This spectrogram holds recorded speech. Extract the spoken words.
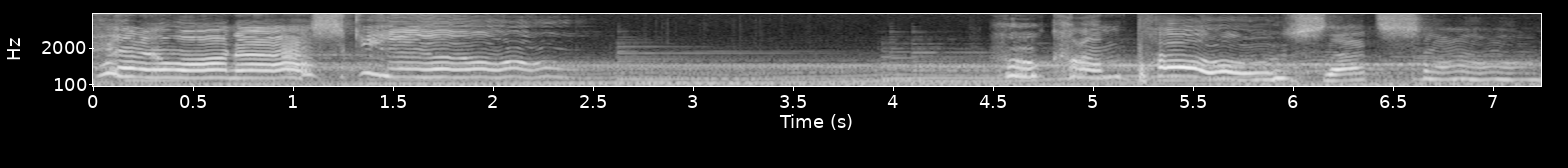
Anyone ask you who composed that song?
